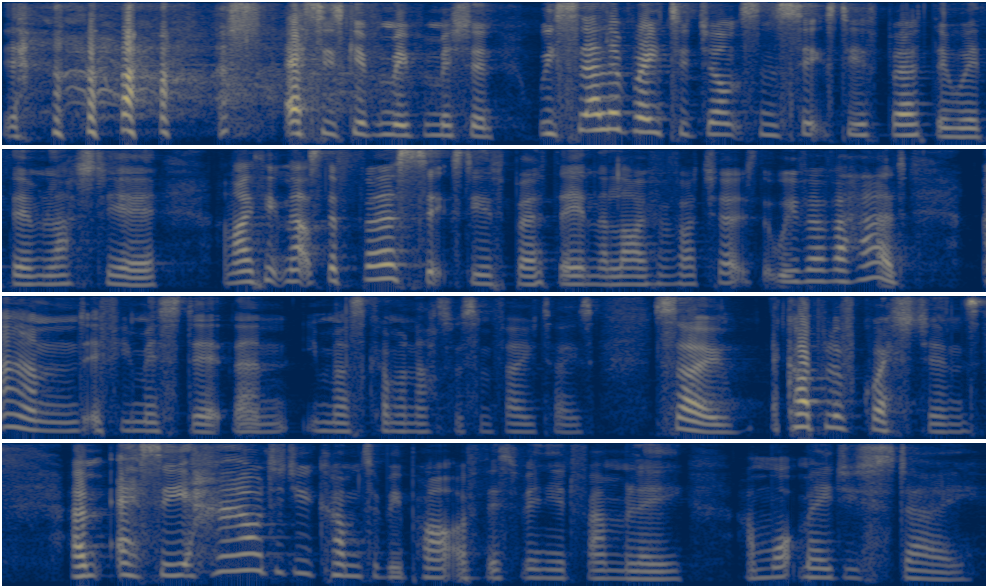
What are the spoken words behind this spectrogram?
Yeah. yeah. Essie's given me permission. We celebrated Johnson's 60th birthday with him last year, and I think that's the first 60th birthday in the life of our church that we've ever had. And if you missed it, then you must come and ask for some photos. So, a couple of questions. Um, Essie, how did you come to be part of this vineyard family, and what made you stay?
